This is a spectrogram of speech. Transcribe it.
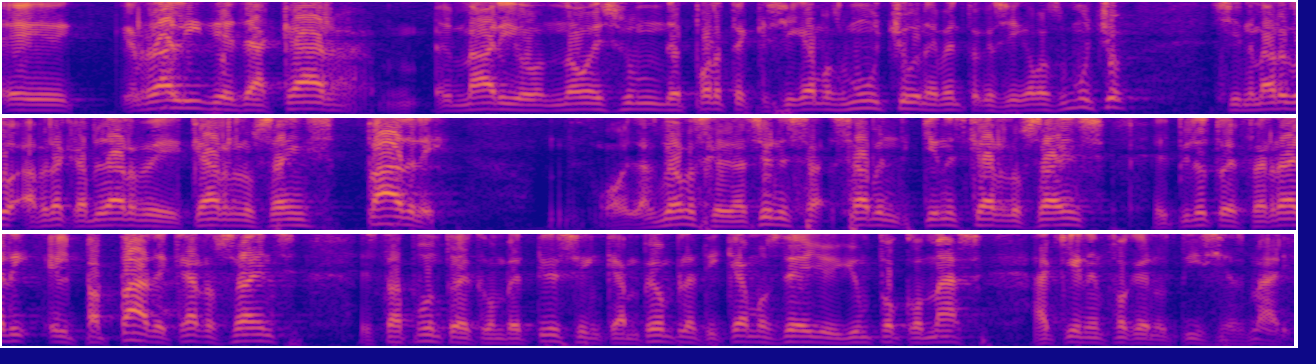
eh, rally de Dakar, Mario, no es un deporte que sigamos mucho, un evento que sigamos mucho, sin embargo, habrá que hablar de Carlos Sainz, padre. O las nuevas generaciones sa- saben quién es Carlos Sainz, el piloto de Ferrari, el papá de Carlos Sainz está a punto de convertirse en campeón, platicamos de ello y un poco más aquí en Enfoque Noticias, Mario.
